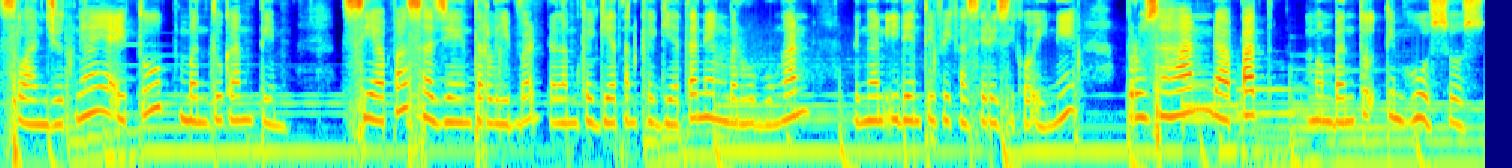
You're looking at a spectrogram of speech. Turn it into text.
Selanjutnya yaitu pembentukan tim. Siapa saja yang terlibat dalam kegiatan-kegiatan yang berhubungan dengan identifikasi risiko ini, perusahaan dapat membentuk tim khusus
